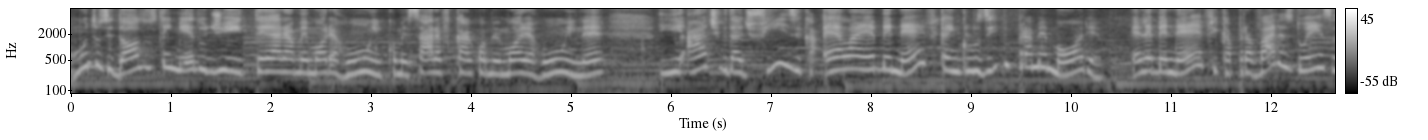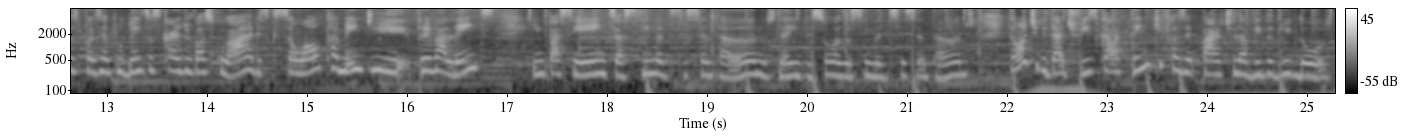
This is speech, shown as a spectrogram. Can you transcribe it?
muitos idosos têm medo de ter a memória ruim, começar a ficar com a memória ruim, né? E a atividade física, ela é benéfica inclusive para a memória. Ela é benéfica para várias doenças, por exemplo, doenças cardiovasculares que são altamente prevalentes em pacientes acima de 60 anos, né, em pessoas acima de 60 anos. Então, a atividade física ela tem que fazer parte da vida do idoso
